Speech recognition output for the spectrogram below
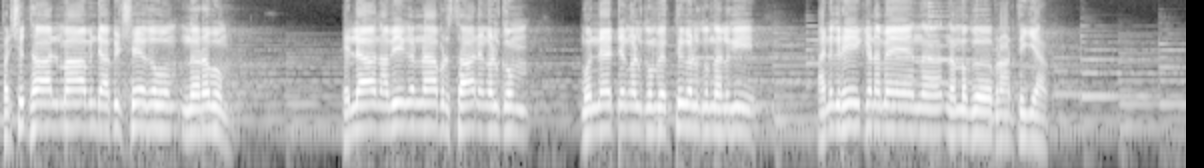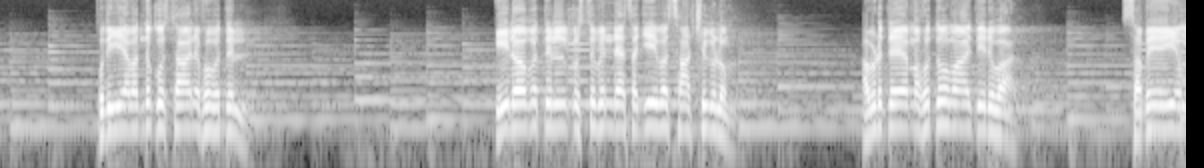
പരിശുദ്ധാത്മാവിന്റെ അഭിഷേകവും നിറവും എല്ലാ നവീകരണ പ്രസ്ഥാനങ്ങൾക്കും മുന്നേറ്റങ്ങൾക്കും വ്യക്തികൾക്കും നൽകി അനുഗ്രഹിക്കണമേ എന്ന് നമുക്ക് പ്രാർത്ഥിക്കാം. പുതിയ ബന്ധുക്കുസ്ഥാനുഭവത്തിൽ ഈ ലോകത്തിൽ ക്രിസ്തുവിന്റെ സജീവ സാക്ഷികളും അവിടുത്തെ മഹത്വമായി തീരുവാൻ സഭയെയും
